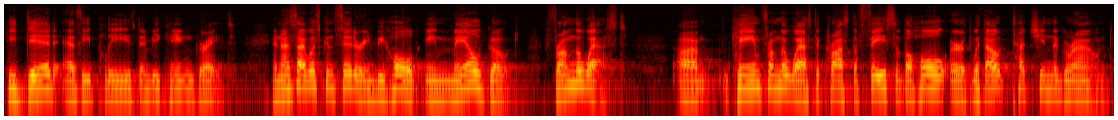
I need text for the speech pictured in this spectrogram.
He did as he pleased and became great. And as I was considering, behold, a male goat from the west um, came from the west across the face of the whole earth without touching the ground.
